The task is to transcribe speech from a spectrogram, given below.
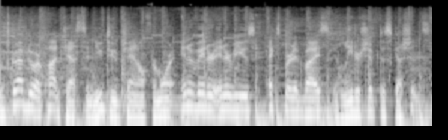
Subscribe to our podcast and YouTube channel for more innovator interviews, expert advice, and leadership discussions.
